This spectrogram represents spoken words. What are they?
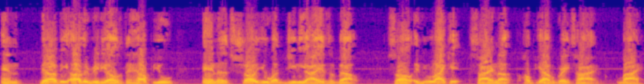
And there'll be other videos to help you and to show you what GDI is about. So if you like it, sign up. Hope you have a great time. Bye.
